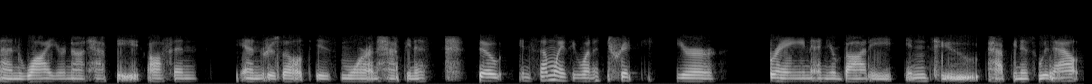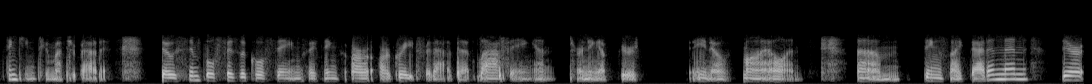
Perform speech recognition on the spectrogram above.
and why you're not happy, often the end result is more unhappiness. So, in some ways, you want to trick your brain and your body into happiness without thinking too much about it. So simple physical things I think are are great for that. That laughing and turning up your you know smile and um, things like that. And then there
